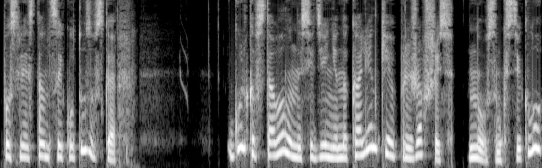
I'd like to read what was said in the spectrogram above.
после станции Кутузовская Гулька вставала на сиденье на коленке, прижавшись носом к стеклу,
